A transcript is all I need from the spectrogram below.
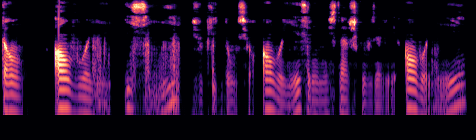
Dans envoyer ici, je clique donc sur envoyer, c'est les messages que vous avez envoyés.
